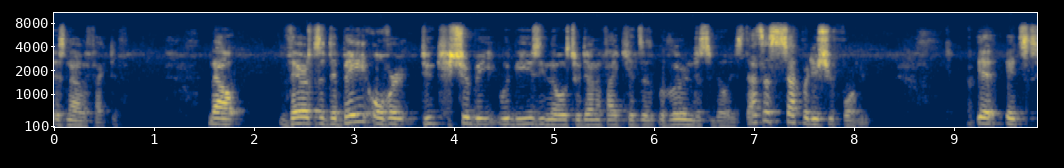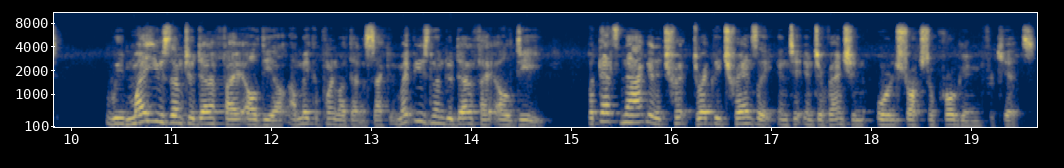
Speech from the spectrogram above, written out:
is not effective. Now, there's a debate over do, should we, we be using those to identify kids with learning disabilities. That's a separate issue for me. It, it's we might use them to identify LD. I'll, I'll, make a point about that in a second. We might be using them to identify LD, but that's not going to tra directly translate into intervention or instructional programming for kids.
